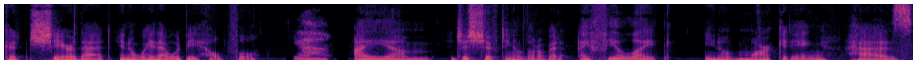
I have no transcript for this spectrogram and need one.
could share that in a way that would be helpful. Yeah. I um just shifting a little bit. I feel like you know marketing has,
